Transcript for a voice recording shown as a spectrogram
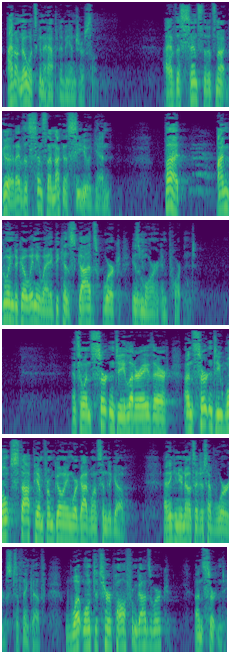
I don't know what's going to happen to me in Jerusalem. I have this sense that it's not good. I have this sense that I'm not going to see you again. But I'm going to go anyway because God's work is more important. And so uncertainty, letter A there, uncertainty won't stop him from going where God wants him to go. I think in your notes I just have words to think of. What won't deter Paul from God's work? Uncertainty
